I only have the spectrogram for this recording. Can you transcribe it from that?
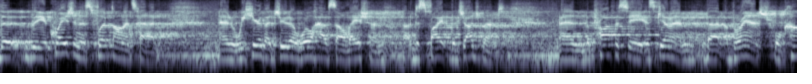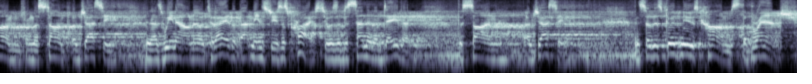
the, the equation is flipped on its head. And we hear that Judah will have salvation uh, despite the judgment. And the prophecy is given that a branch will come from the stump of Jesse. And as we now know today, that that means Jesus Christ, who was a descendant of David, the son of Jesse. And so this good news comes, the branch.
